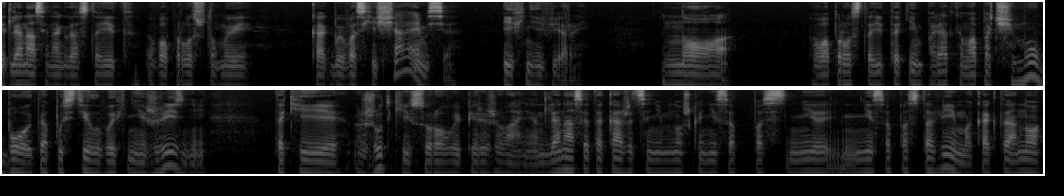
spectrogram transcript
и для нас иногда стоит вопрос, что мы как бы восхищаемся их неверой, но вопрос стоит таким порядком, а почему Бог допустил в их жизни такие жуткие суровые переживания? Для нас это кажется немножко несопос... не... несопоставимо, как-то оно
